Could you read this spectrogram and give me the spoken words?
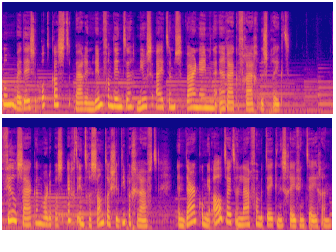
Welkom bij deze podcast waarin Wim van Dinten nieuwsitems, waarnemingen en rake vragen bespreekt. Veel zaken worden pas echt interessant als je dieper graaft en daar kom je altijd een laag van betekenisgeving tegen.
